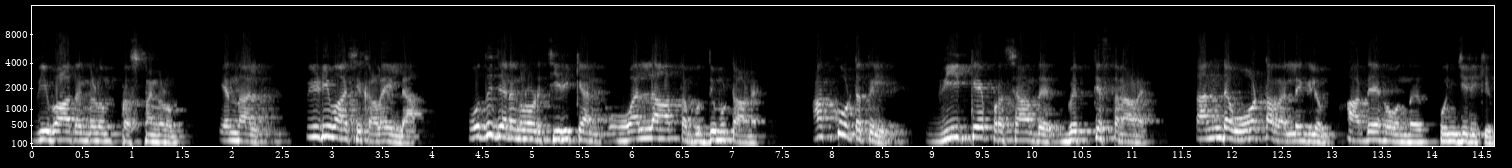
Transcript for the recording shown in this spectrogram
വിവാദങ്ങളും പ്രശ്നങ്ങളും. എന്നാൽ പിടിവാശി കളയില്ല. പൊതുജനങ്ങളോട് ചിരിക്കാൻ വല്ലാത്ത ബുദ്ധിമുട്ടാണ്. അക്കൂട്ടത്തിൽ വി കെ പ്രശാന്ത് വ്യത്യസ്തനാണ്. തന്റെ വോട്ടർ അല്ലെങ്കിലും അദ്ദേഹം ഒന്ന് പുഞ്ചിരിക്കും.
